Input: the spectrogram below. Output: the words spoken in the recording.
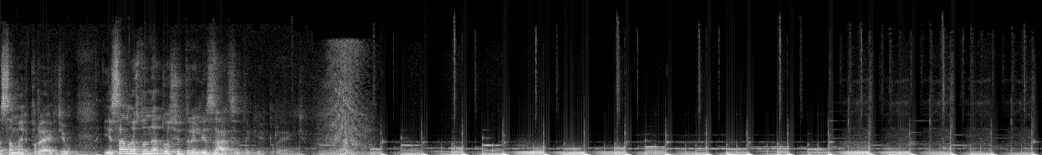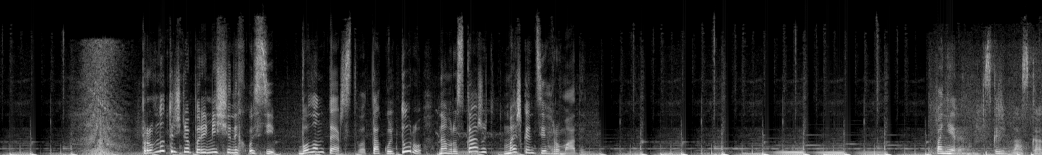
самих проєктів, і саме основне досвід реалізації таких проєктів. Про внутрішньо переміщених осіб, волонтерство та культуру нам розкажуть мешканці громади. Пані Ірино, скажіть, будь ласка,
